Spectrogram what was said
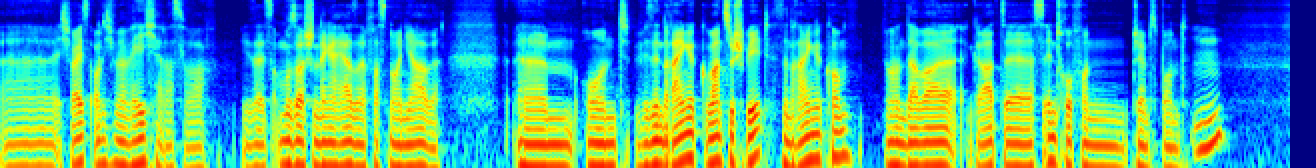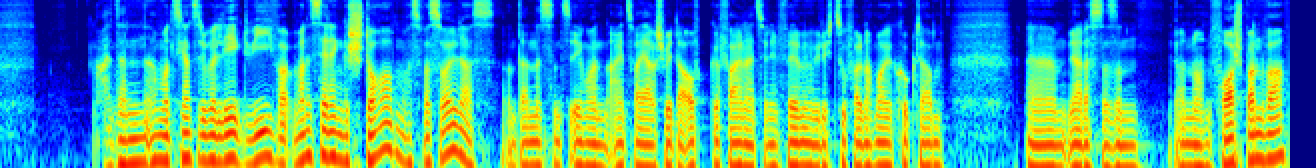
Äh, ich weiß auch nicht mehr, welcher das war. Wie gesagt, es muss auch schon länger her sein, fast neun Jahre. Ähm, und wir sind reingekommen, waren zu spät, sind reingekommen und da war gerade das Intro von James Bond. Mhm. Und dann haben wir uns die ganze Zeit überlegt, wie, wann ist der denn gestorben? Was, was soll das? Und dann ist uns irgendwann ein, zwei Jahre später aufgefallen, als wir den Film irgendwie durch Zufall nochmal geguckt haben, ähm, ja, dass da so ein, ja, noch ein Vorspann war,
